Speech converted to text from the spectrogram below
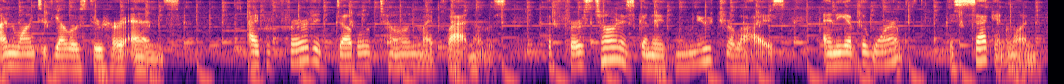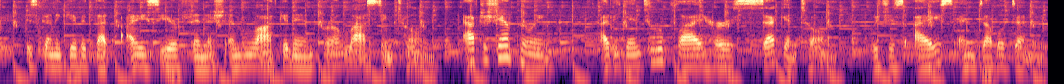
unwanted yellows through her ends. I prefer to double tone my platinums. The first tone is going to neutralize any of the warmth. The second one is going to give it that icier finish and lock it in for a lasting tone. After shampooing, I begin to apply her second tone, which is ice and double demi.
